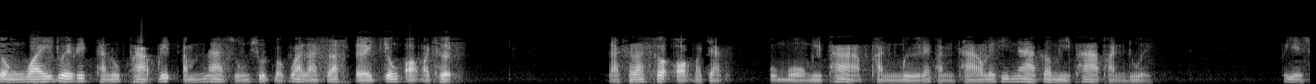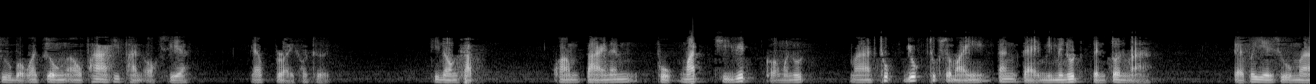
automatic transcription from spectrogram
ทรงไว้ด้วยฤทธานุภาพฤทธิอำนาจสูงสุด บอกว่าลาซัสเอ๋ยจงออกมาเถิด ลาซัสก็ออกมาจากอุโมงค์มีผ้าพันมือและพันเท้าและที่หน้าก็มีผ้าพันด้วย พระเยซูบอกว่าจงเอาผ้าที่พันออกเสีย แล้วปล่อยเขาเถิด ที่น้องครับ ความตายนั้นผูกมัดชีวิตของมนุษย์มาทุกยุคทุกสมัยตั้งแต่มีมนุษย์เป็นต้นมา แต่พระเยซูมา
